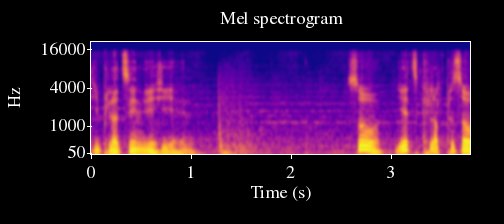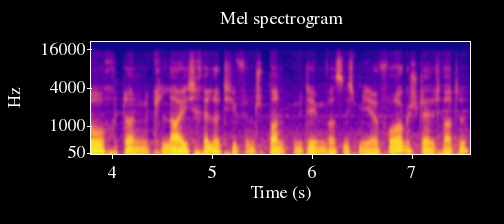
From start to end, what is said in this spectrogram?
Die platzieren wir hier hin. So, jetzt klappt es auch dann gleich relativ entspannt mit dem, was ich mir vorgestellt hatte.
